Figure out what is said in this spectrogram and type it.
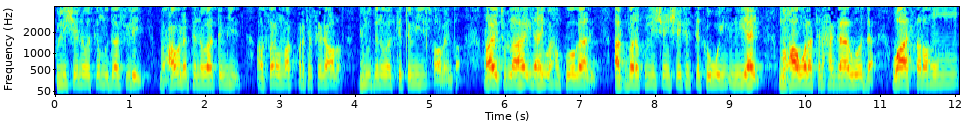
Kuli shayna waa iska mudaafiley muxaawalatana waa tamyiis akarahum akbarka iskaga cadaf. Junuudana waa iska tamyiis waaba inta ra'aytu llaha ilahay waxaan ku ogaaday. Akbara kuli shayin shay kasta ka weyn inuu yahay. Muxaawalatan xagga awoodda wa akarahum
